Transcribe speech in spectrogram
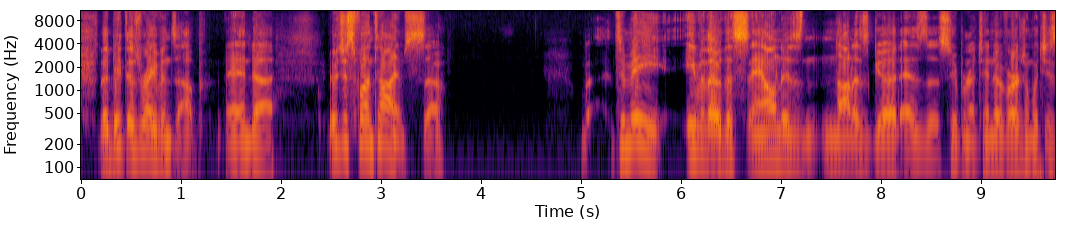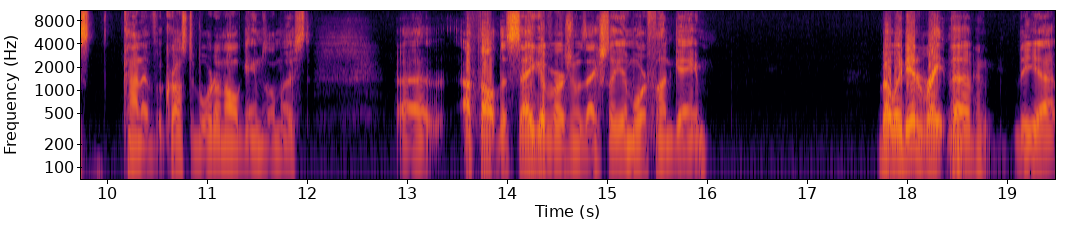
they beat those Ravens up, and uh, it was just fun times. So, but to me, even though the sound is not as good as the Super Nintendo version, which is kind of across the board on all games almost, uh, I thought the Sega version was actually a more fun game. But we did rate the And- and the uh,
